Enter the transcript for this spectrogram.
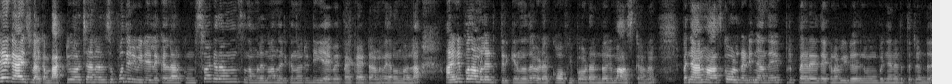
Guys welcome back to our channel so പുതിയൊരു വീഡിയോയിലേക്ക് എല്ലാവർക്കും സ്വാഗതം. സോ നമ്മളിന്ന് വന്നിരിക്കുന്ന ഒരു ഡി ഐ വൈ പാക്ക് ആയിട്ടാണ് വേറെ ഒന്നുമല്ല അതിനിപ്പോൾ നമ്മൾ എടുത്തിരിക്കുന്നത് ഇവിടെ കോഫി പൗഡറിന്റെ ഒരു മാസ്ക് ആണ്. അപ്പം ഞാൻ മാസ്ക് ഓൾറെഡി ഞാൻ പ്രിപ്പയർ ചെയ്തേക്കണ വീഡിയോ ഇതിന് മുമ്പ് ഞാൻ എടുത്തിട്ടുണ്ട്.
